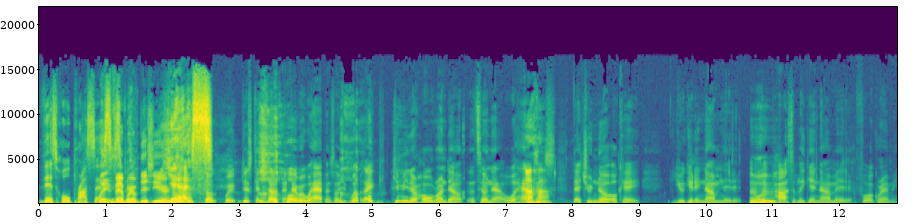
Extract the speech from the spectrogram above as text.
This whole process. Wait, February been- of this year? Yes. So wait, just tell us in February what happened. So you, what, like, give me the whole rundown until now. What happens Uh-huh. that you know? Okay, you're getting nominated Mm-hmm. or possibly getting nominated for a Grammy.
